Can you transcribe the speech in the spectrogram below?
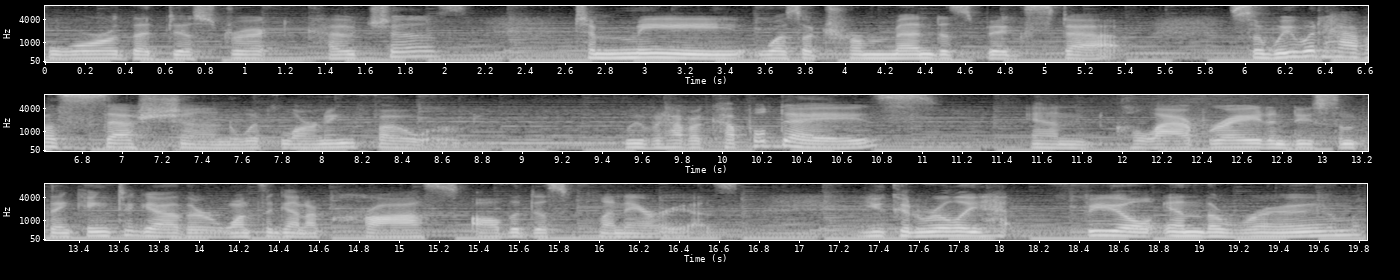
for the district coaches, to me was a tremendous big step. So we would have a session with Learning Forward. We would have a couple days and collaborate and do some thinking together, once again, across all the discipline areas. You could really feel in the room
